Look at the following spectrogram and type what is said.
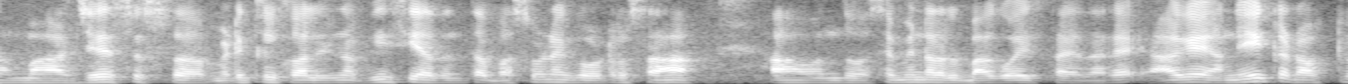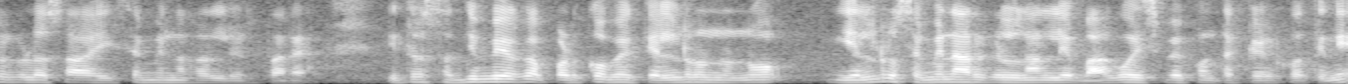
ನಮ್ಮ ಜೆ ಎಸ್ ಎಸ್ ಮೆಡಿಕಲ್ ಕಾಲೇಜಿನ ವಿ ಸಿ ಆದಂಥ ಬಸವಣೇಗೌಡರು ಸಹ ಆ ಒಂದು ಸೆಮಿನಾರಲ್ಲಿ ಭಾಗವಹಿಸ್ತಾ ಇದ್ದಾರೆ. ಹಾಗೆ ಅನೇಕ ಡಾಕ್ಟರ್ಗಳು ಸಹ ಈ ಸೆಮಿನಾರಲ್ಲಿ ಇರ್ತಾರೆ. ಇದ್ರ ಸದುಪಯೋಗ ಪಡ್ಕೋಬೇಕು ಎಲ್ಲರೂ ಎಲ್ಲರೂ ಸೆಮಿನಾರ್ಗಳಲ್ಲಿ ಭಾಗವಹಿಸಬೇಕು ಅಂತ ಕೇಳ್ಕೊತೀನಿ.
